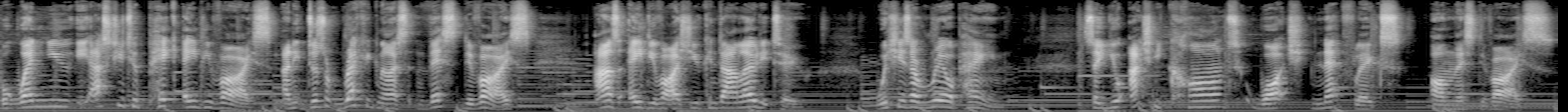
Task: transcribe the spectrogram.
but when you it asks you to pick a device and it doesn't recognize this device as a device you can download it to, which is a real pain. So you actually can't watch Netflix on this device.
